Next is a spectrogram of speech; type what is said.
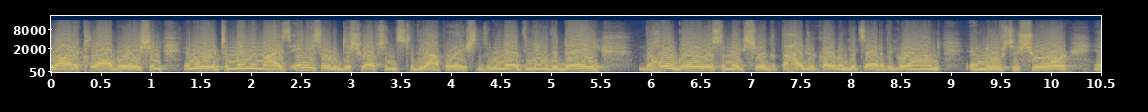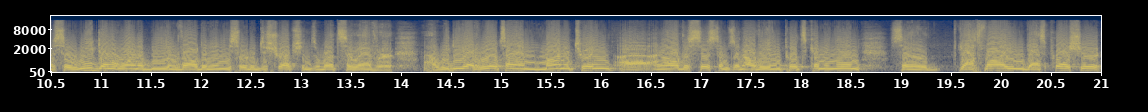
lot of collaboration in order to minimize any sort of disruptions to the operations. We know at the end of the day, the whole goal is to make sure that the hydrocarbon gets out of the ground and moves to shore, and so we don't want to be involved in any sort of disruptions whatsoever. Uh, we do have real-time monitoring uh, on all the systems and all the inputs coming in, so gas volume, gas pressure,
